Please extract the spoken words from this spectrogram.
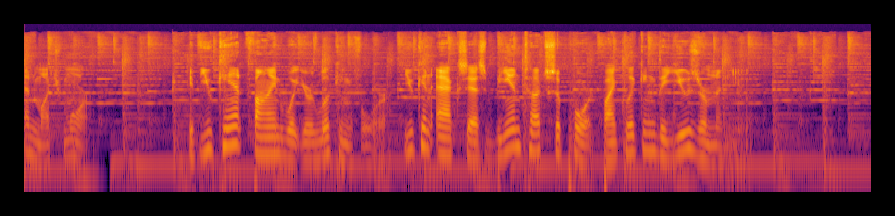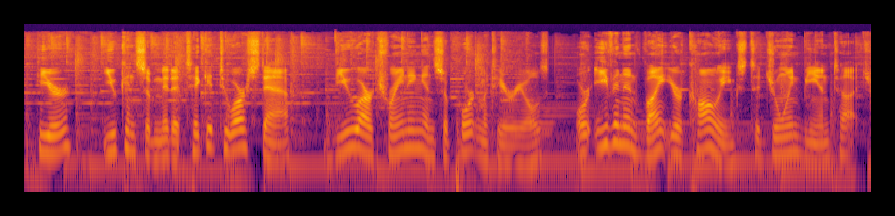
and much more. If you can't find what you're looking for, you can access BNTouch support by clicking the User menu. Here, you can submit a ticket to our staff, view our training and support materials, or even invite your colleagues to join BNTouch.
